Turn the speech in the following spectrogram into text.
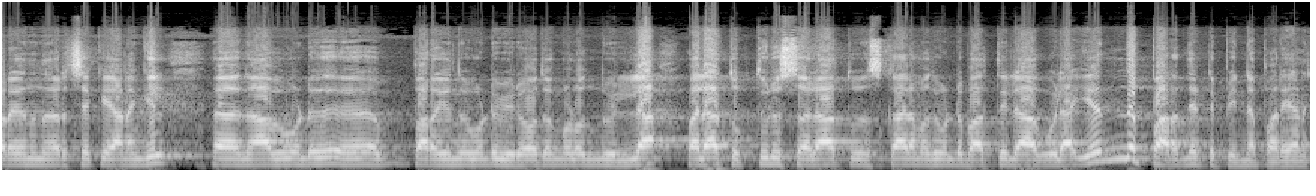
പറയുന്ന നേർച്ചയൊക്കെ ആണെങ്കിൽ നാവ് കൊണ്ട് പറയുന്നത് കൊണ്ട് വിരോധങ്ങളൊന്നുമില്ല. പല തുക്തുലു സ്വലാത്തു നിസ്കാരം അതുകൊണ്ട് ബാത്തിലാകൂല എന്ന് പറഞ്ഞിട്ട് പിന്നെ പറയാണ്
